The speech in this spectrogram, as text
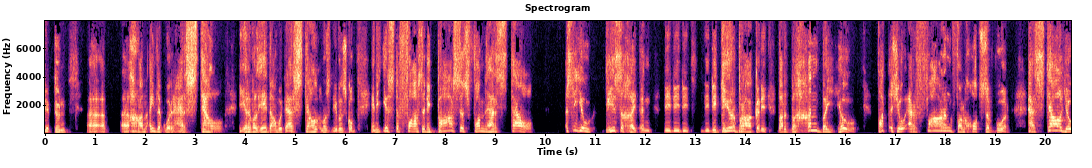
week doen uh uh, gaan eintlik oor herstel. Die Here wil hê daar moet herstel in ons lewens kom. En die eerste fase, die basis van herstel is nie jou besigheid in die die die die die deurbrake nie, maar dit begin by jou. Wat is jou ervaring van God se woord? Herstel jou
